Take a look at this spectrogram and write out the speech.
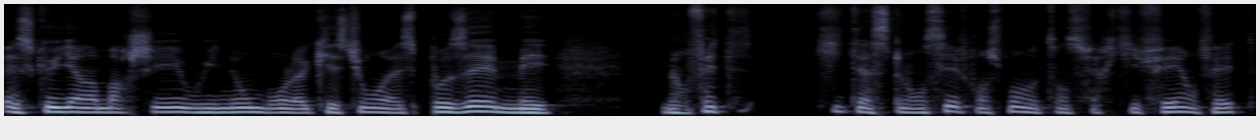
est-ce qu'il y a un marché? Oui, non, bon, la question, elle se posait, mais mais en fait, quitte à se lancer, franchement, autant se faire kiffer, en fait.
